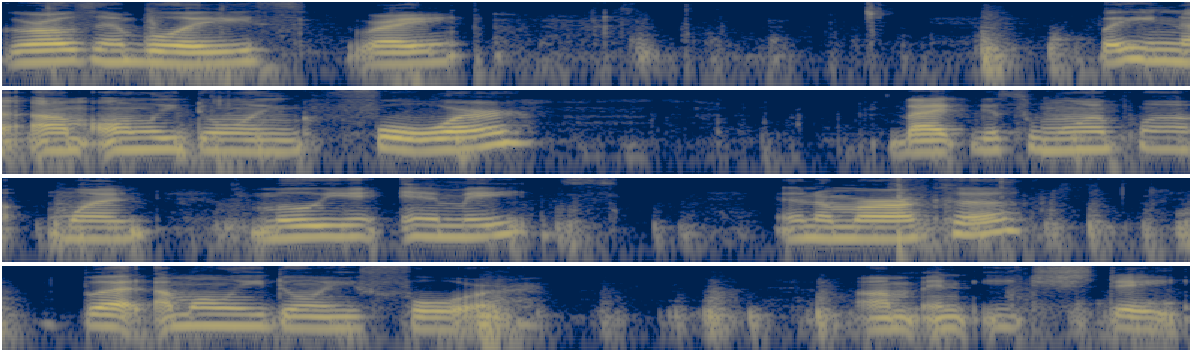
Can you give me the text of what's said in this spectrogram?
girls and boys, right? But he, I'm only doing four like it's 1.1 million inmates in America, but I'm only doing four um, in each state.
